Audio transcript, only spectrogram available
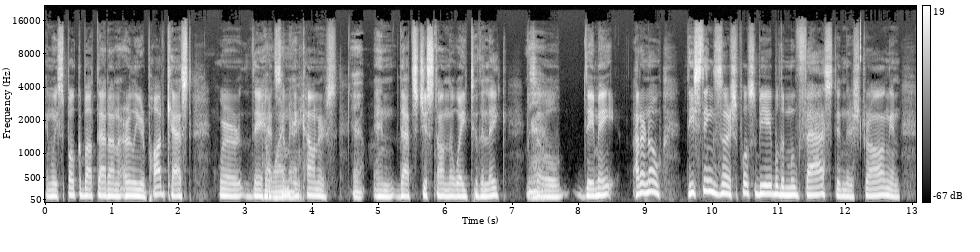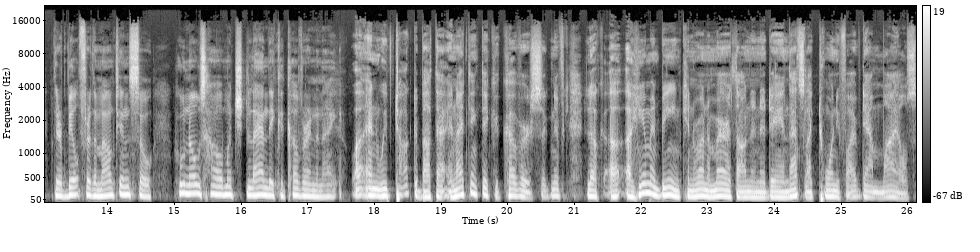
and we spoke about that on an earlier podcast where they had some encounters, Yeah. and that's just on the way to the lake. So they may. I don't know. These things are supposed to be able to move fast, and they're strong, and they're built for the mountains. So who knows how much land they could cover in a night? Well, and we've talked about that, and I think they could cover significant. Look, a, a human being can run a marathon in a day, and that's like twenty-five damn miles.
